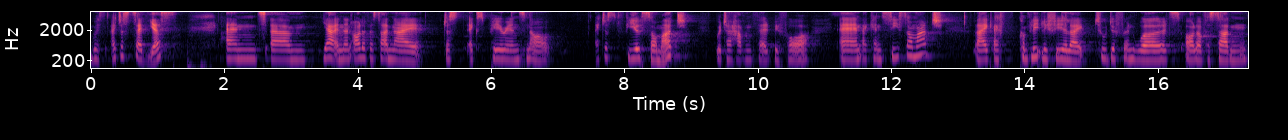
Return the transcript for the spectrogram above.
with, I just said yes. And um, yeah, and then all of a sudden I just experienced now I just feel so much, which I haven't felt before. And I can see so much. Like I completely feel like two different worlds all of a sudden.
